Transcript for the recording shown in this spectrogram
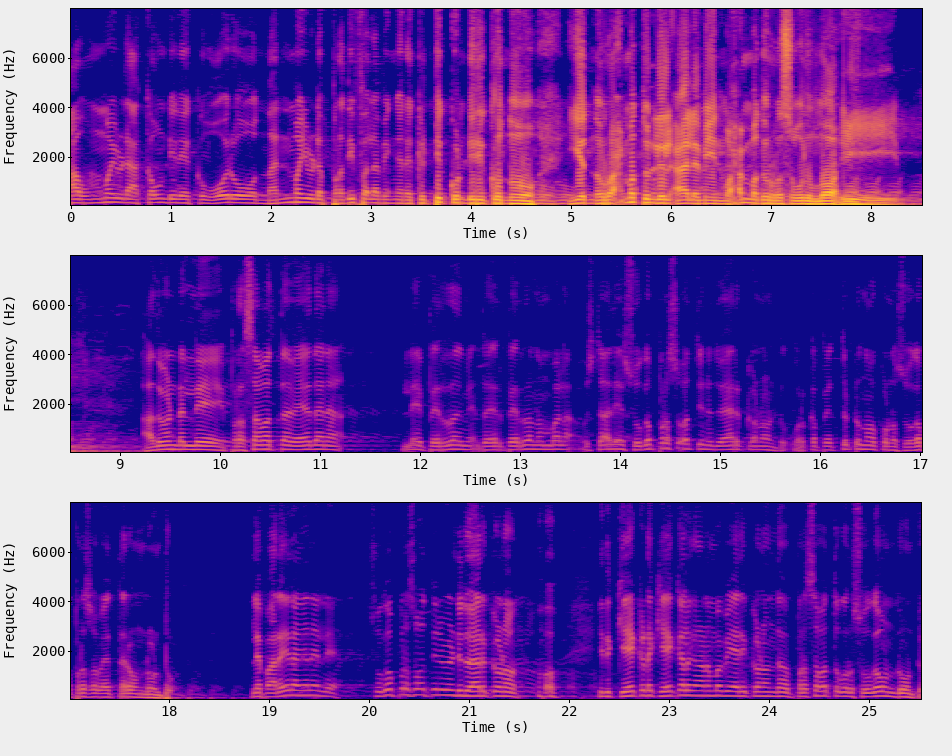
ആ ഉമ്മയുടെ അക്കൗണ്ടിലേക്ക് ഓരോ നന്മയുടെ പ്രതിഫലം ഇങ്ങനെ കിട്ടിക്കൊണ്ടിരിക്കുന്നു എന്ന് ആലമീൻ മുഹമ്മദ് റസൂലുള്ളാഹി. അതുകൊണ്ടല്ലേ പ്രസവത്തെ വേദന അല്ലേ? പെറ പെറ നൊമ്പല. ഉസ്താദെ സുഖപ്രസവത്തിന് ദ്വാരക്കണമുണ്ട് ഉറക്കെ പെത്തിട്ട് നോക്കണം. സുഖപ്രസവം എത്ര ഉണ്ടുണ്ട്. അല്ലെ പറയൽ അങ്ങനെയല്ലേ? സുഖപ്രസവത്തിന് വേണ്ടി ദ്വാരക്കണോ ഇത് കേക്കട കേക്കല കാണുമ്പോൾ വിചാരിക്കണോ എന്താ? പ്രസവത്ത് കുറച്ച് സുഖം ഉണ്ടുണ്ട്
